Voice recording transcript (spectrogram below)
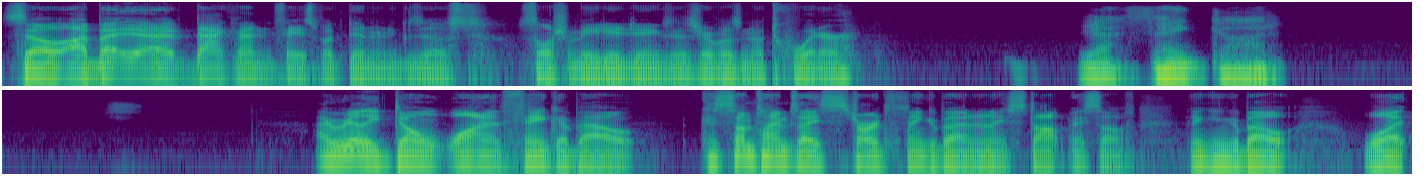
So I uh, back then Facebook didn't exist, social media didn't exist. There was no Twitter. yeah, thank God. I really don't want to think about because sometimes I start to think about it and I stop myself thinking about what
